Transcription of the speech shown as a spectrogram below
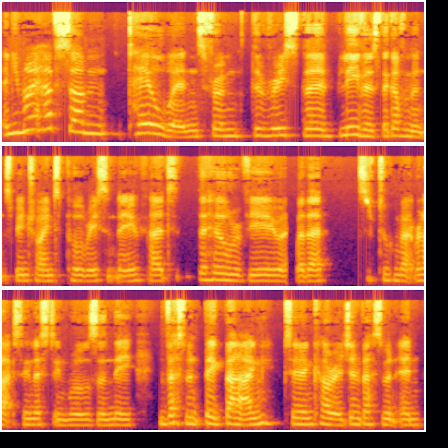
And you might have some tailwinds from the the levers the government's been trying to pull recently. We've had the Hill review where they're sort of talking about relaxing listing rules and the investment big bang to encourage investment in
